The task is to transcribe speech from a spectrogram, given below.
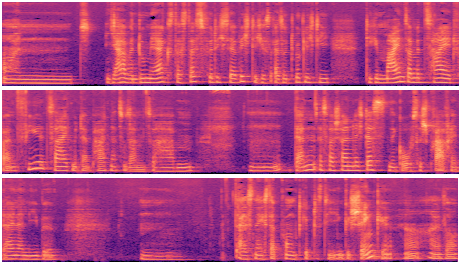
Und ja, wenn du merkst, dass das für dich sehr wichtig ist, also wirklich die, die gemeinsame Zeit, vor allem viel Zeit mit deinem Partner zusammen zu haben, mm, dann ist wahrscheinlich das eine große Sprache deiner Liebe. Mm. Als nächster Punkt gibt es die Geschenke. Ja? Also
